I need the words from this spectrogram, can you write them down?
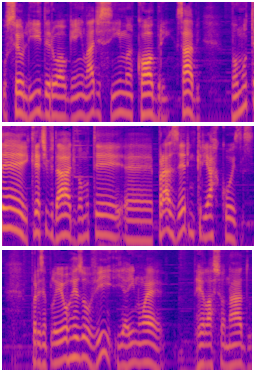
o seu líder ou alguém lá de cima cobre, sabe? Vamos ter criatividade, vamos ter é, prazer em criar coisas. Por exemplo, eu resolvi, e aí não é relacionado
